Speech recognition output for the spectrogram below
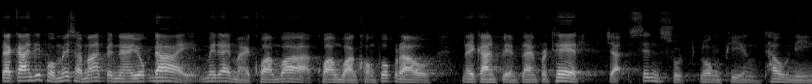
แต่การที่ผมไม่สามารถเป็นนายกได้ ไม่ได้หมายความว่าความหวังของพวกเราในการเปลี่ยนแปลงประเทศจะสิ้นสุดลงเพียงเท่านี้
